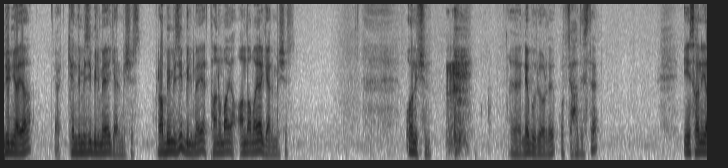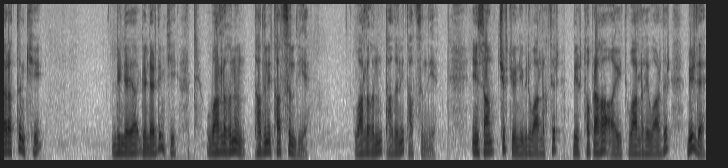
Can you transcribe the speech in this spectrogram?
Dünyaya kendimizi bilmeye gelmişiz. Rabbimizi bilmeye, tanımaya, anlamaya gelmişiz. Onun için e, ne buyuruyordu o hadiste? İnsanı yarattım ki, dünyaya gönderdim ki, varlığının tadını tatsın diye. Varlığının tadını tatsın diye. İnsan çift yönlü bir varlıktır. Bir toprağa ait varlığı vardır. Bir de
